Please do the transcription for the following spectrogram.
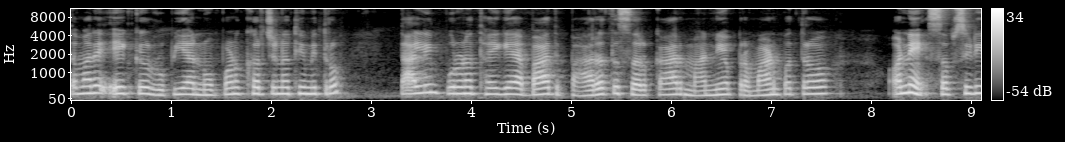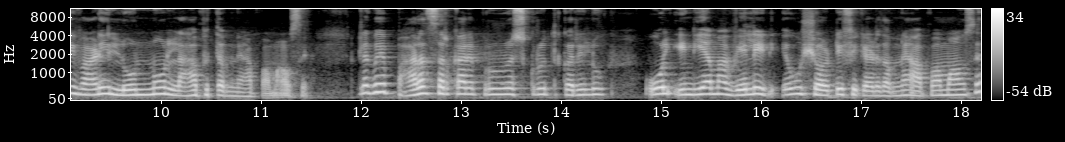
તમારે એક રૂપિયાનો પણ ખર્ચ નથી મિત્રો. તાલીમ પૂર્ણ થઈ ગયા બાદ ભારત સરકાર માન્ય પ્રમાણપત્ર અને સબસિડીવાળી લોનનો લાભ તમને આપવામાં આવશે. એટલે ભાઈ, ભારત સરકારે પુરસ્કૃત કરેલું ઓલ ઇન્ડિયામાં વેલિડ એવું સર્ટિફિકેટ તમને આપવામાં આવશે.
